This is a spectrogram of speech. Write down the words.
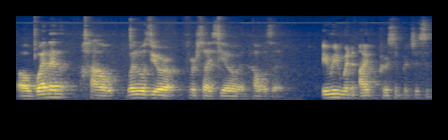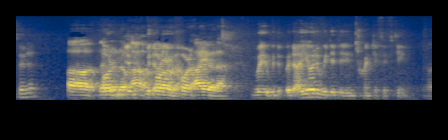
Uh, when and how? When was your first ICO and how was it? You mean when I personally participated? Uh, no, Or no, no. with- Uh, with for, IOTA. for IOTA. With, with, with IOTA, we did it in 2015. Uh-huh.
